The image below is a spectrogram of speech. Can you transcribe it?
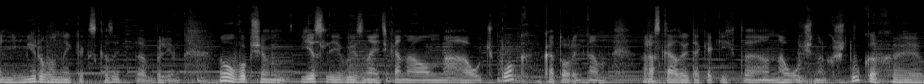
анимированный, как сказать-то, блин. Ну, в общем, если вы знаете канал Научпок, который там рассказывает о каких-то научных штуках э,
